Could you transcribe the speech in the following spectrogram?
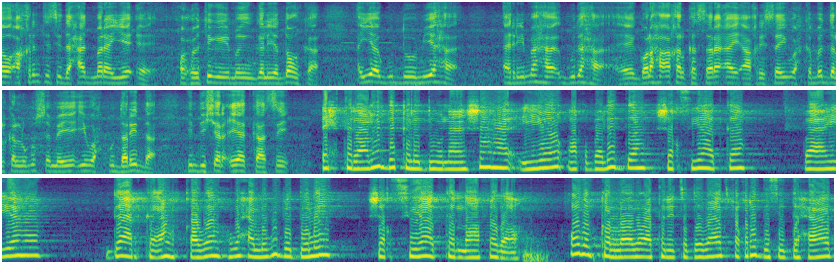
oo akhrintii saddexaad maraya ee qaxootiga iyo magangelyadoonka ayaa guddoomiyaha arrimaha gudaha ee golaha aqalka sare ay akhrisay wax kabeddelka lagu sameeyey iyo wax ku daridda hindi sharciyeedkaasi. Ixtiraamidda kala duwanaanshaha iyo aqbalidda shakhsiyaadka baahiyaha gaarka ah qaba waxaa lagu bedelay shakhsiyaadka naafada ah. Qodobka labaatan iyo toddobaad faqradda saddexaad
